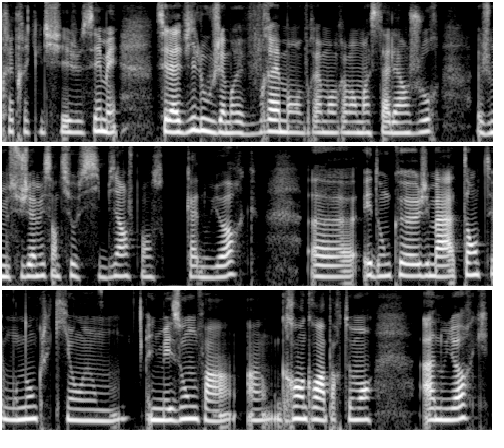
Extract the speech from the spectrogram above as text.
très très cliché, je sais, mais c'est la ville où j'aimerais vraiment, vraiment, vraiment m'installer un jour. Je me suis jamais sentie aussi bien, je pense, qu'à New York. Euh, et donc, j'ai ma tante et mon oncle qui ont une maison, enfin, un grand, grand appartement à New York.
